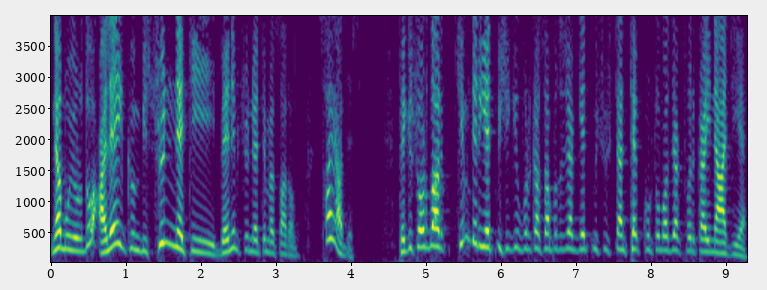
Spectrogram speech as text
ne buyurdu? Aleyküm bi sünneti. Benim sünnetime sarılın. Say hadis. Peki sordular kimdir 72 fırka sapıtacak 73'ten tek kurtulacak fırkayı naciye?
